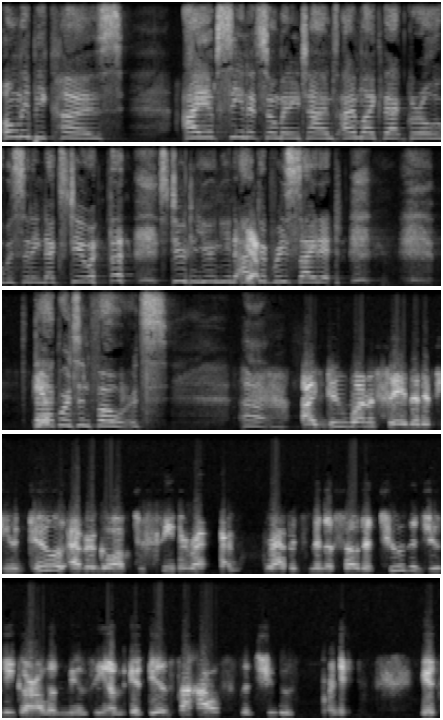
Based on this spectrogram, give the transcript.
only because. I have seen it so many times. I'm like that girl who was sitting next to you at the student union. I Yep. could recite it Yep. backwards and forwards. Um, I do want to say that if you do ever go up to Cedar Rap- Rapids, Minnesota, to the Judy Garland Museum, it is the house that she was born in. It's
